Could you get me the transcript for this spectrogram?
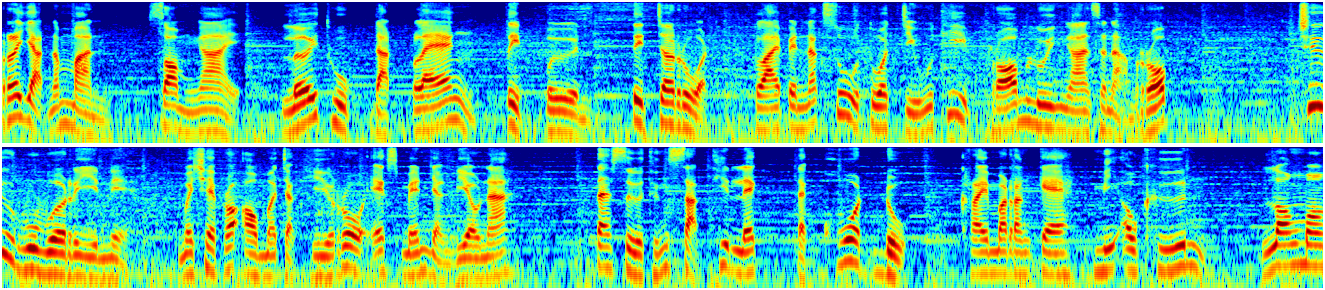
ประหยัดน้ำมัน ซ่อมง่าย เลยถูกดัดแปลง ติดปืน ติดจรวด กลายเป็นนักสู้ตัวจิ๋วที่พร้อมลุยงานสนามรบ ชื่อวูเวอรีนเนี่ย ไม่ใช่เพราะเอามาจากฮีโร่ X-Men อย่างเดียวนะ แต่สื่อถึงสัตว์ที่เล็ก แต่โคตรดุใครมารังแกมีเอาคืน ลองมอง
